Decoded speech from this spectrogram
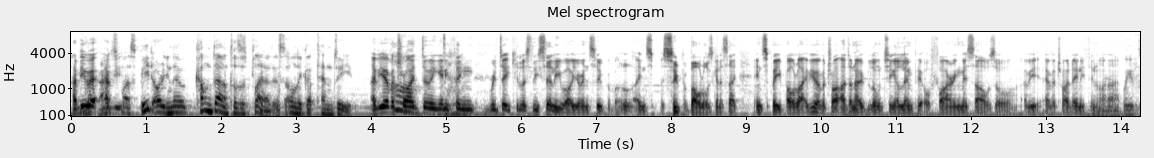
Have you Either have match you my speed or you know come down to this planet? It's only got 10 G. have you ever Oh, tried doing anything ridiculously silly while you're in Super Bowl? In Super Bowl, I was going to say in Speed Bowl. Like, have you ever tried? I don't know, launching a limpet or firing missiles, or have you ever tried anything like that? We've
